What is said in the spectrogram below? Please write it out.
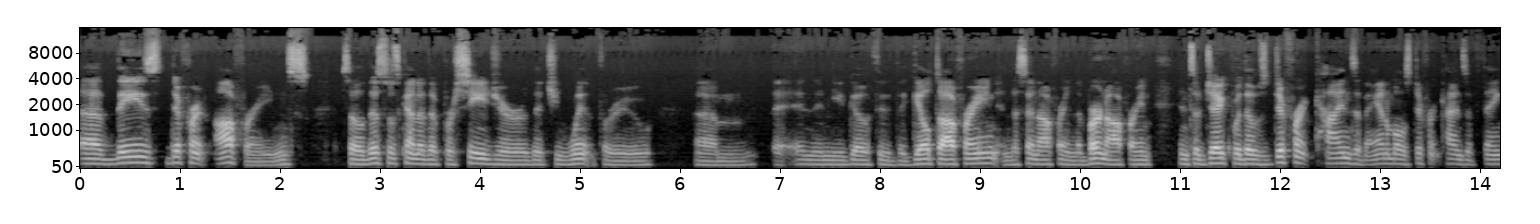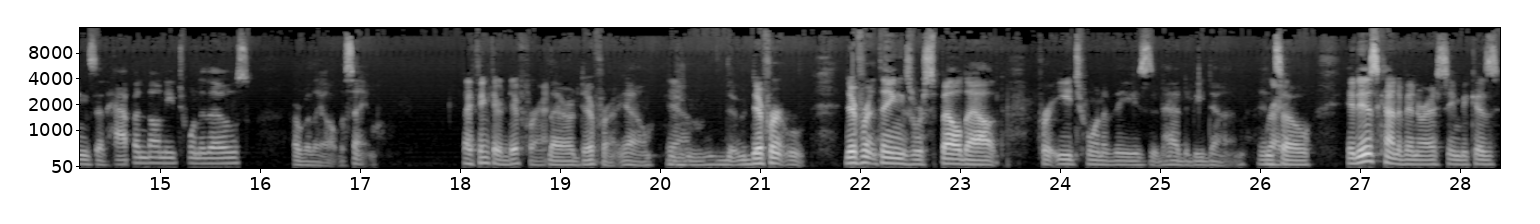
uh, these different offerings. So this was kind of the procedure that you went through Um, and then you go through the guilt offering and the sin offering and the burnt offering. And so, Jake, were those different kinds of animals, different kinds of things that happened on each one of those, or were they all the same? I think they're different. They are different, yeah. Yeah. Mhm. Different, different things were spelled out for each one of these that had to be done. And Right. so it is kind of interesting because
